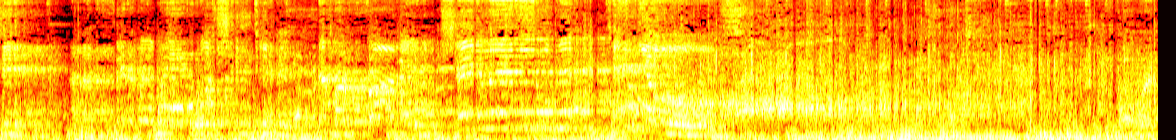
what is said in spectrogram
10. Out of Fairway, Washington, number 5, Jalen Daniels. Forward,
